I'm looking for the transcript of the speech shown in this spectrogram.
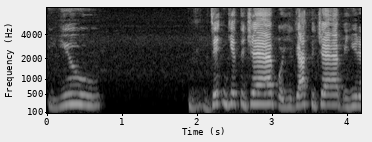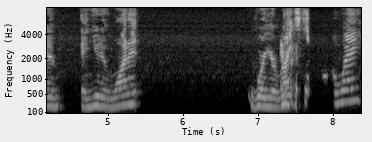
you didn't get the jab or you got the jab and you didn't and you didn't want it were your rights taken away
